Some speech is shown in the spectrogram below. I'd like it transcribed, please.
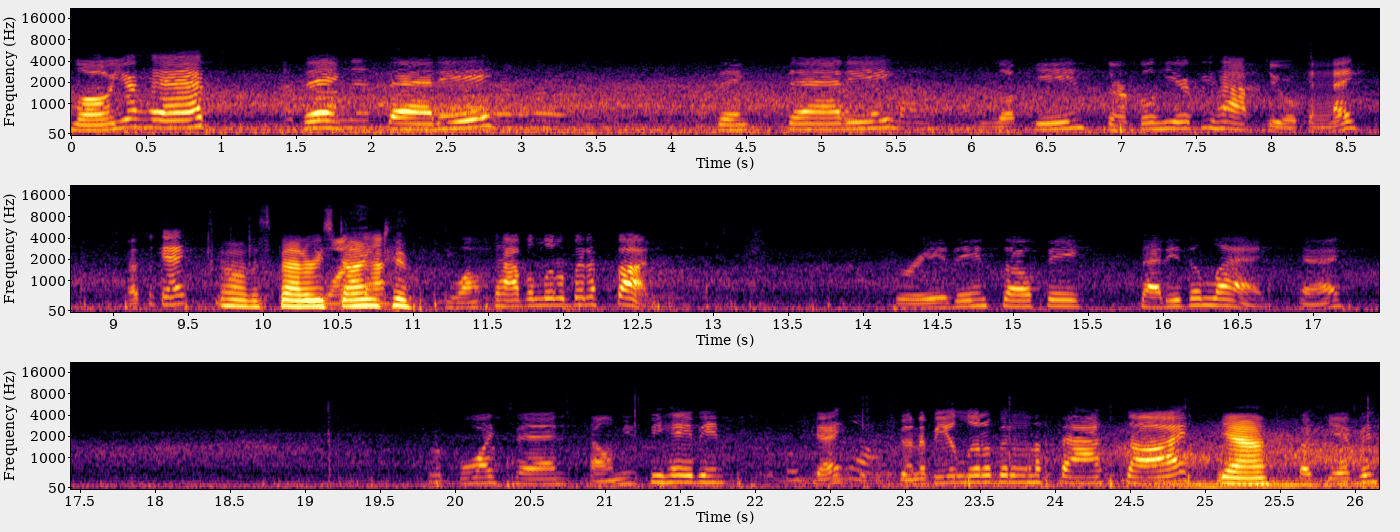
slow your hips. Think steady. Think steady. Looking. Circle here if you have to, okay? That's okay. Oh, this battery's dying to too. have- You want to have a little bit of fun. Breathing, Sophie. Steady the leg, okay? Good boy, Finn. Tell him he's behaving. Okay? It's going to be a little bit on the fast side. Yeah. But give and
